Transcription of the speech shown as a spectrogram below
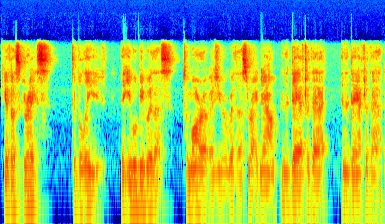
Give us grace to believe that you will be with us tomorrow as you are with us right now, and the day after that, and the day after that.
